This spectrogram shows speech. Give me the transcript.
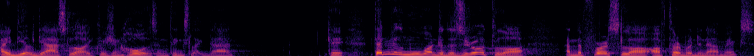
ideal gas law equation holds, and things like that. Okay, then we'll move on to the zeroth law and the first law of thermodynamics.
